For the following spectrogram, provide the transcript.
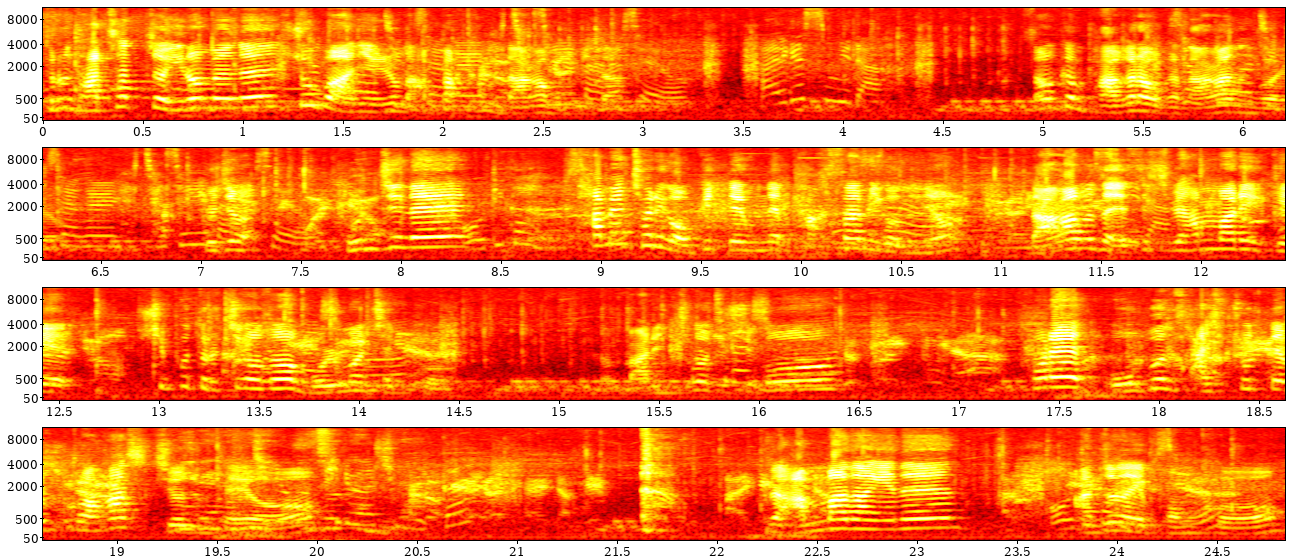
드론 다 찼죠 이러면은 쇼부 아니에요 이러면 압박하면 나가봅니다. 알겠습니다. 썬큰 박으라고 나가는 거예요 말하세요. 본진에 어디가 3회 처리가 없기 때문에 박삼이거든요. 나가면서 SCB 한 마리 이렇게 쉬프트로 찍어서 몰몰 체크. 마린 찍어주시고 터렛 5분 40초 때부터 하나씩 지어주면 돼요. 그리고 앞마당에는 안전하게? 벙커.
